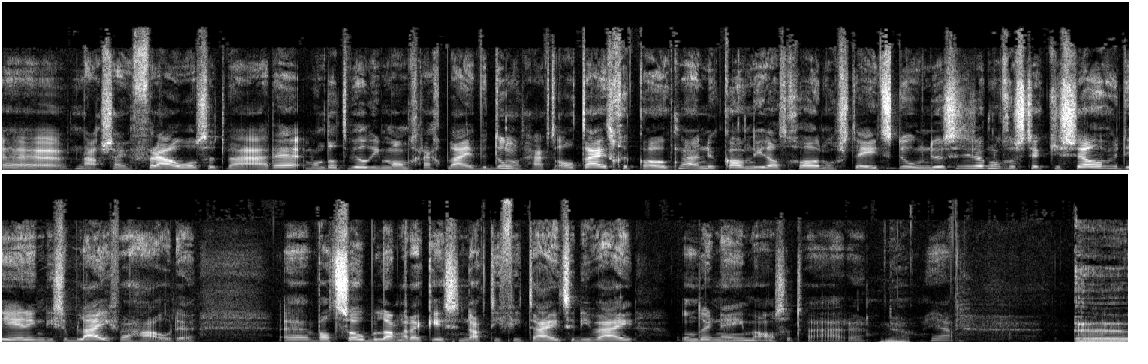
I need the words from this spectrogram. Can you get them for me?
Uh, nou, zijn vrouw als het ware. Want dat wil die man graag blijven doen. Hij heeft altijd gekookt. Nou, nu kan hij dat gewoon nog steeds doen. Dus het is ook nog een stukje zelfwaardering die ze blijven houden. Uh, wat zo belangrijk is in de activiteiten die wij ondernemen, als het ware. Ja. ja. Uh,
